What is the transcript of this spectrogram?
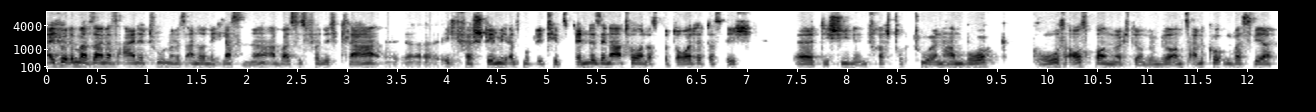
Ich würde immer sagen, das eine tun und das andere nicht lassen. Ne? Aber es ist völlig klar, äh, ich verstehe mich als Mobilitätswendesenator und das bedeutet, dass ich äh, die Schieneninfrastruktur in Hamburg groß ausbauen möchte. Und wenn wir uns angucken, was wir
